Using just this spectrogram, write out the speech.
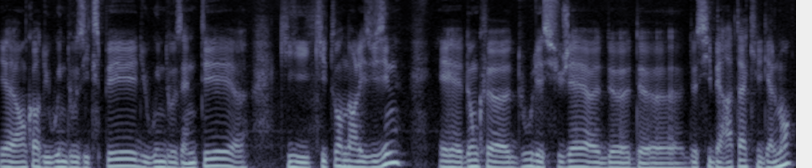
il y a encore du Windows XP, du Windows NT euh, qui, qui tourne dans les usines, et donc euh, d'où les sujets de, de, de cyberattaque également.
